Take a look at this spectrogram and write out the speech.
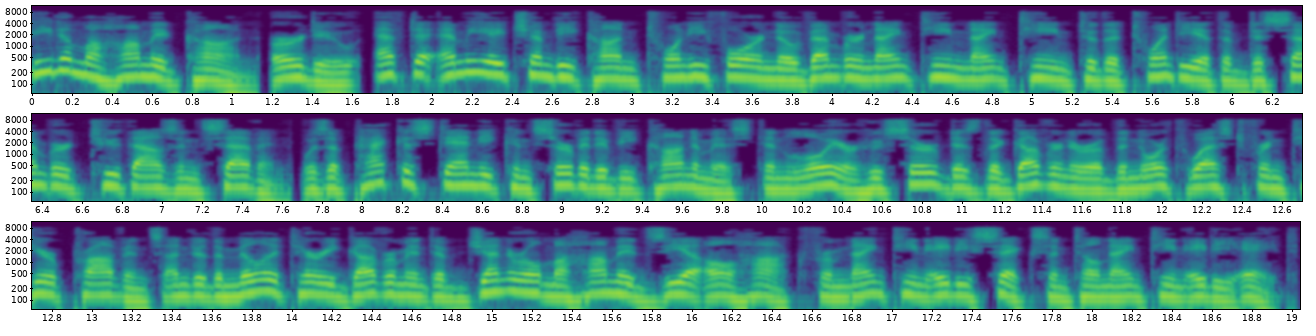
Fida Muhammad Khan Urdu, Efta Mehmd Khan 24 November 1919 to 20 December 2007 was a Pakistani conservative economist and lawyer who served as the governor of the Northwest Frontier Province under the military government of General Muhammad Zia-ul-Haq from 1986 until 1988.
